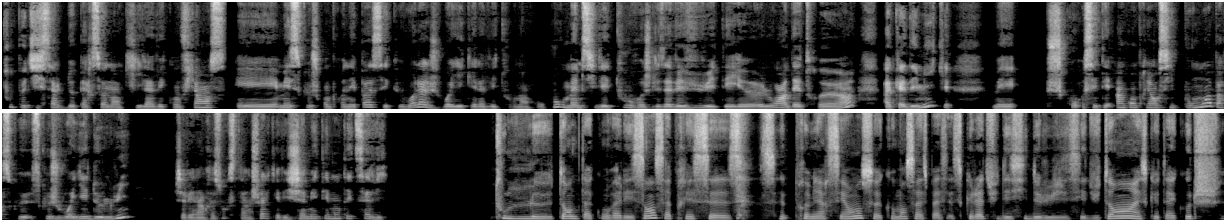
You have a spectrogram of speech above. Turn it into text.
tout petit cercle de personnes en qui il avait confiance. Et mais ce que je comprenais pas, c'est que voilà, je voyais qu'elle avait tourné en concours, même si les tours, je les avais vus, étaient euh, loin d'être hein, académiques, mais c'était incompréhensible pour moi parce que ce que je voyais de lui, j'avais l'impression que c'était un cheval qui avait jamais été monté de sa vie tout le temps de ta convalescence, après cette première séance, comment ça se passe? Est-ce que là, tu décides de lui laisser du temps? Est-ce que ta coach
